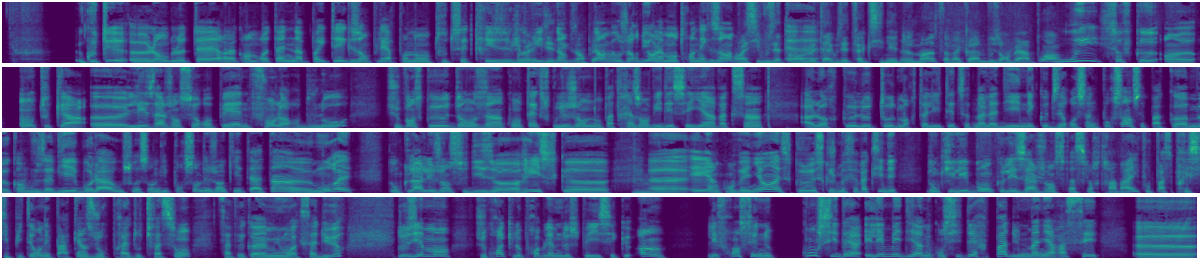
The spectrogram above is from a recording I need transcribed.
Écoutez, euh, l'Angleterre, la Grande-Bretagne n'a pas été exemplaire pendant toute cette crise du Covid. non. non, mais hein. aujourd'hui, on la montre en exemple. Ouais, si vous êtes en Euh, Angleterre et que vous êtes vacciné demain, ça va quand même vous enlever un poids. Oui, sauf que euh, en tout cas, euh, les agences européennes font leur boulot. Je pense que dans un contexte où les gens n'ont pas très envie d'essayer un vaccin, alors que le taux de mortalité de cette maladie n'est que de 0,5%, c'est pas comme quand vous aviez Ebola où 70% des gens qui étaient atteints euh, mouraient. Donc là, les gens se disent euh, risque euh, euh, et inconvénient. Est-ce que est-ce que je me fais vacciner? Donc il est bon que les agences fassent leur travail. Il faut pas se précipiter. On n'est pas à 15 jours près de toute façon. Ça fait quand même 8 mois que ça dure. Deuxièmement, je crois que le problème de ce pays, c'est que un, les Français ne considèrent et les médias ne considèrent pas d'une manière assez euh,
